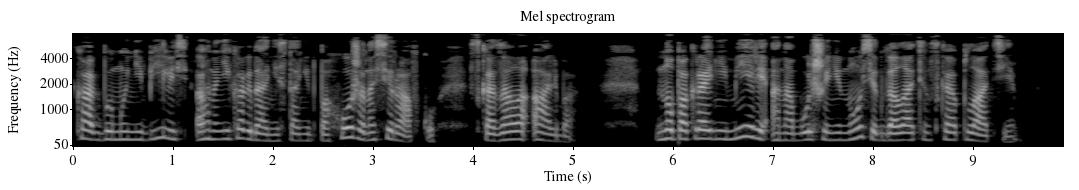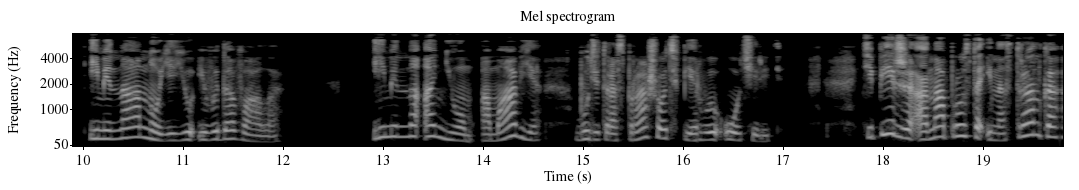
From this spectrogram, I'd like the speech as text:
«Как бы мы ни бились, она никогда не станет похожа на сиравку», — сказала Альба. «Но, по крайней мере, она больше не носит галатинское платье. Именно оно ее и выдавало. Именно о нем Амавья будет расспрашивать в первую очередь. Теперь же она просто иностранка,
